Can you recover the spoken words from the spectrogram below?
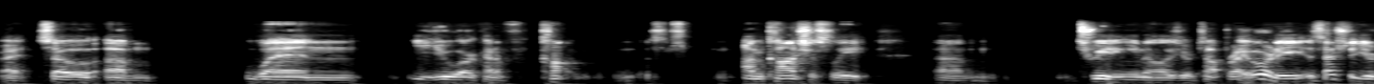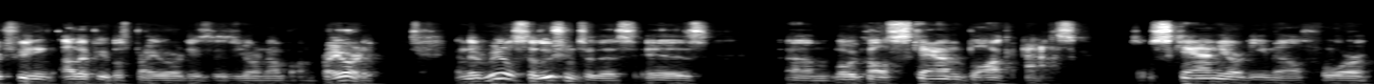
Right. So um, when you are kind of unconsciously um, treating email as your top priority, essentially you're treating other people's priorities as your number one priority. And the real solution to this is um, what we call scan, block, ask. So scan your email for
